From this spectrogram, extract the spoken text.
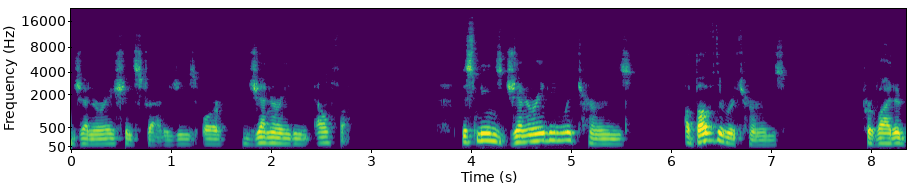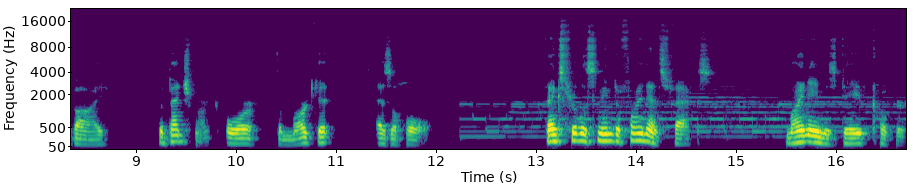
generation strategies or generating alpha. This means generating returns above the returns provided by the benchmark or the market as a whole. Thanks for listening to Finance Facts. My name is Dave Coker.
